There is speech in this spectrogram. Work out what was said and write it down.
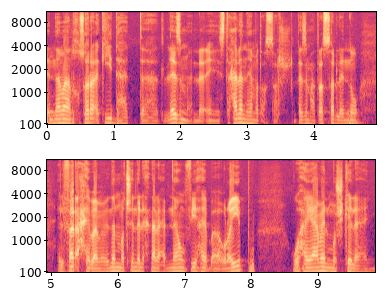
إنما الخسارة أكيد هت... هت... لازم لا- يعني استحالة إن هي ما تأثرش. لازم هتأثر لأنه الفرق هيبقى ما بين الماتشين اللي إحنا لعبناهم فيه هيبقى قريب وهيعمل مشكلة يعني.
